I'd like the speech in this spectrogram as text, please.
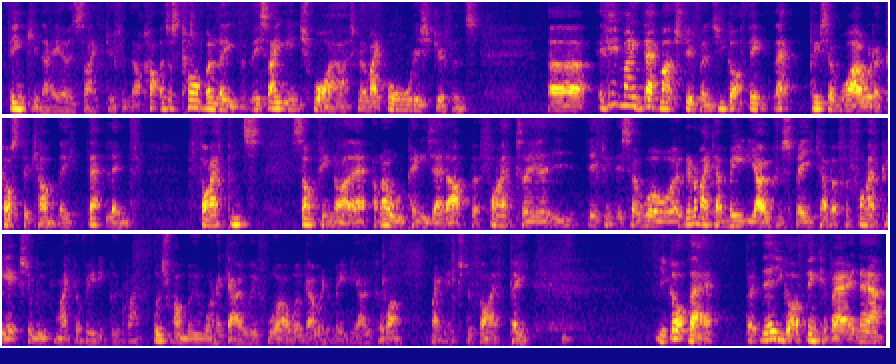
thinking they heard something different. I, I just can't believe that this 8 inch wire is going to make all this difference. Uh, if it made that much difference, you've got to think that piece of wire would have cost the company that length, five pence something like that. I know all the pennies add up, but five. So they think they say, well, we're going to make a mediocre speaker, but for five p extra, we can make a really good one. Which one we want to go with? Well, we'll go with a mediocre one, make an extra five p. You got that, but then you've got to think about it now.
